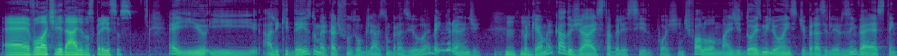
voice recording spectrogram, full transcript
é, volatilidade nos preços. É, e, e, a liquidez do mercado de fundos imobiliários no Brasil é bem grande, uhum. porque é um mercado já estabelecido. Pô, a gente falou, mais de 2 milhões de brasileiros investem,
